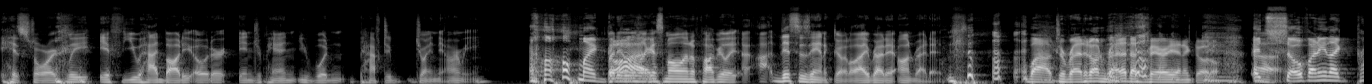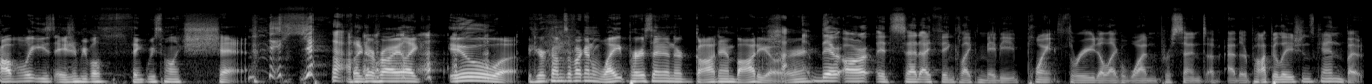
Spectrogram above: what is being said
historically, if you had body odor in Japan, you wouldn't have to join the army. Oh my god. But it was like a small enough population. Uh, this is anecdotal. I read it on Reddit. Wow, to Reddit on Reddit, that's very anecdotal. It's Uh, so funny. Like probably East Asian people think we smell like shit. yeah. Like they're probably like, ew, here comes a fucking white person and their goddamn body odor. there are. It said I think like maybe 0.3 to like one percent of other populations can, but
